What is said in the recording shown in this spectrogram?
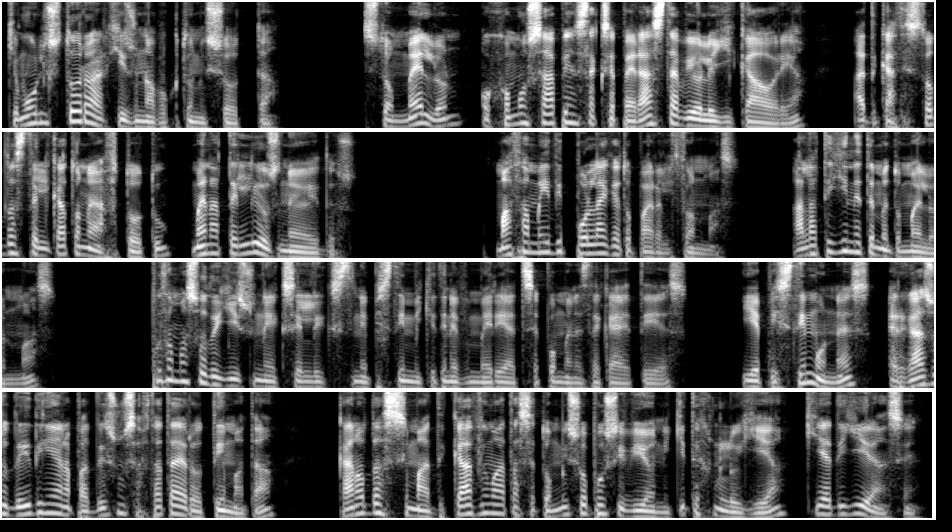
και μόλις τώρα αρχίζουν να αποκτούν ισότητα. Στο μέλλον, ο Homo sapiens θα ξεπεράσει τα βιολογικά όρια, αντικαθιστώντας τελικά τον εαυτό του με ένα τελείως νέο είδος. Μάθαμε ήδη πολλά για το παρελθόν μας. Αλλά τι γίνεται με το μέλλον μας, Πού θα μας οδηγήσουν οι εξελίξεις στην επιστήμη και την ευημερία τις επόμενες δεκαετίες, Οι επιστήμονες εργάζονται ήδη για να απαντήσουν σε αυτά τα ερωτήματα κάνοντας σημαντικά βήματα σε τομείς όπως η βιονική τεχνολογία και η αντιγύρανση.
